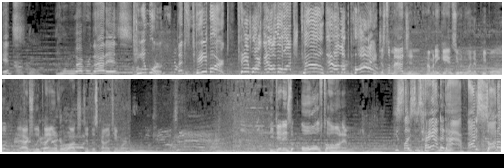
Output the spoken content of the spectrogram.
It's whoever that is. Teamwork. That's teamwork. Teamwork in Overwatch 2. Get on the point. Just imagine how many games you would win if people actually playing Overwatch did this kind of teamwork. He did his ult on him. He sliced his hand in half. I saw a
